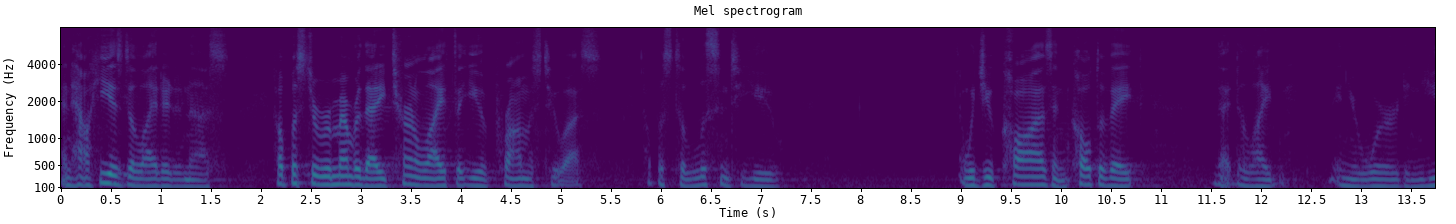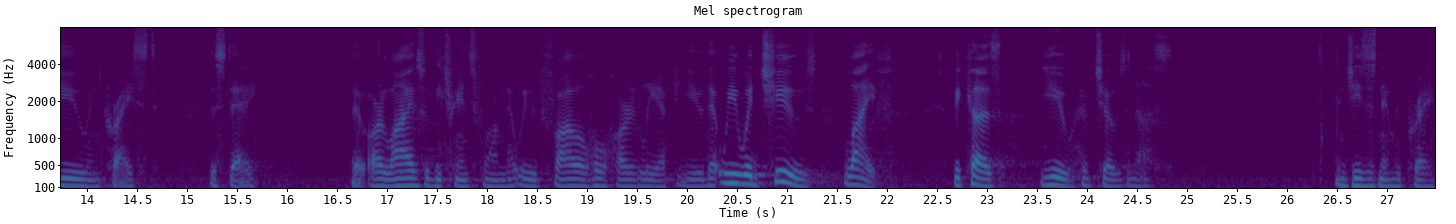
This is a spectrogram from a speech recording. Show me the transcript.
and how he is delighted in us? Help us to remember that eternal life that you have promised to us. Help us to listen to you would you cause and cultivate that delight in your word and you in Christ this day? That our lives would be transformed, that we would follow wholeheartedly after you, that we would choose life because you have chosen us. In Jesus' name we pray.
